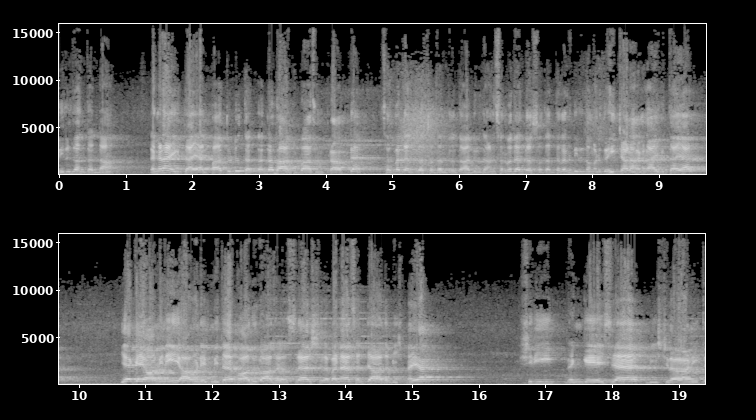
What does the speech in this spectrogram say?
பிருதம் தந்தான். ரங்கநாயகி பார்த்துட்டு தன் தந்தபா கிருபாசம் பிராப்த சர்வதந்திர சுதந்திரதா பிருதான் சர்வதந்திர சுதந்திரன் பிருதம் அனுகிரகிச்சாளா ரங்கநாயகி தாயார் ஏகயாமினி யாவநிர்மித பாதுகா ஸ்ரவண சஞ்சாத விஸ்மய ஸ்ரீ ரங்கேஷ விஸ்ராணித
